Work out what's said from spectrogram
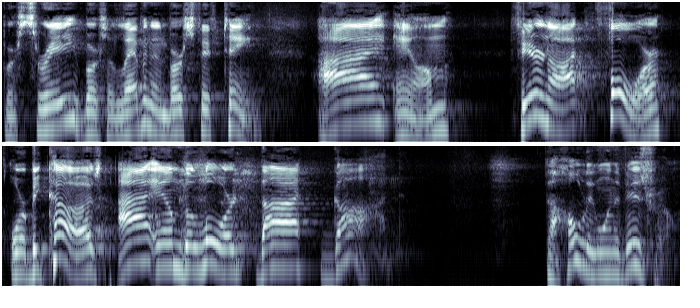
Verse 3, verse 11, and verse 15. I am, fear not, for or because I am the Lord thy God the Holy One of Israel.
